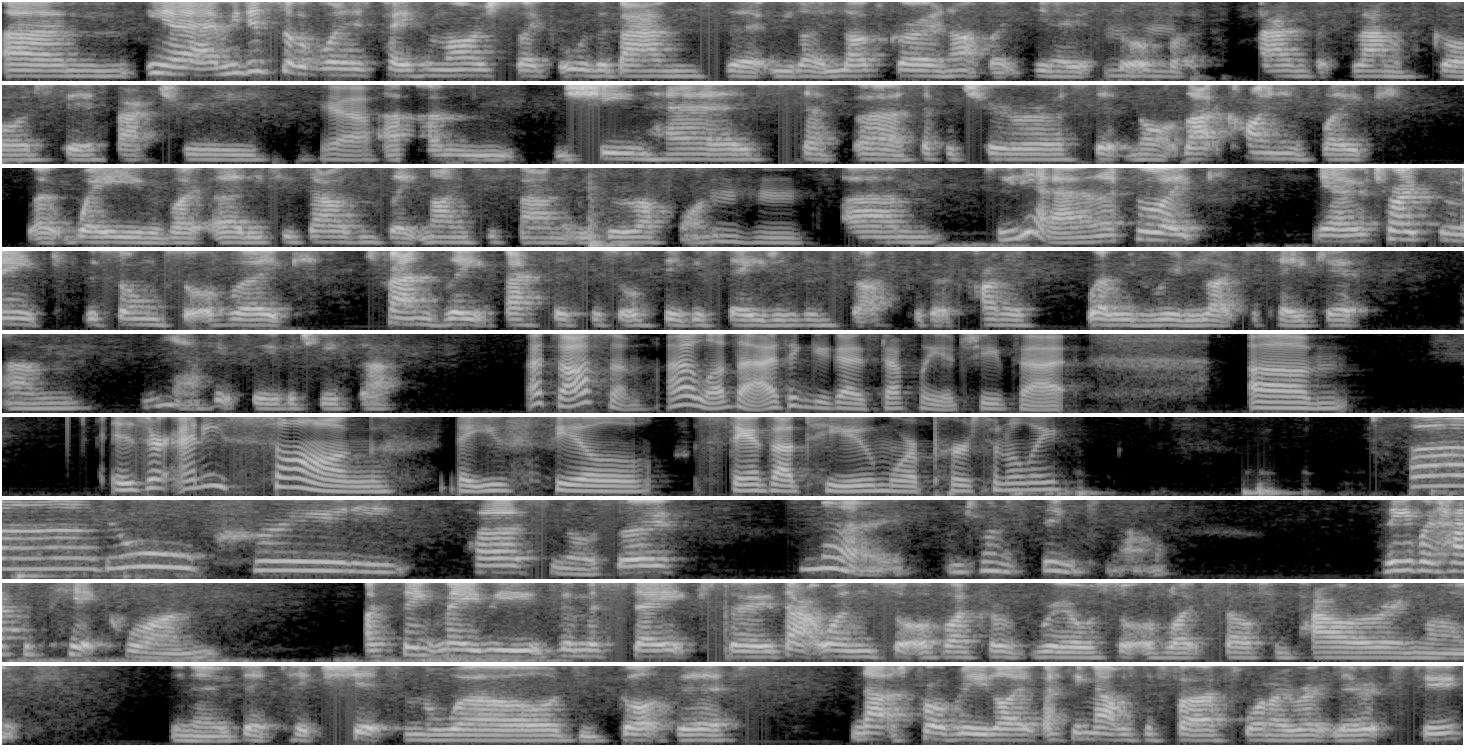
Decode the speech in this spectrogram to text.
Um, yeah, and we just sort of wanted to pay homage to like all the bands that we like loved growing up. Like, you know, it's sort of like bands like Lamb of God, Fear Factory, yeah um, Machine Head, Sep- uh, Sepultura, Slipknot, that kind of like like wave of like early 2000s, late 90s band that we grew up on. mm-hmm. Um, so yeah, and I feel like yeah, we tried to make the song sort of like translate better to sort of bigger stages and stuff because that's kind of where we'd really like to take it. Um, yeah, hopefully we've achieved that. that's awesome i love that i think you guys definitely achieved that um Is there any song that you feel stands out to you more personally? Uh, they're all pretty personal. So, no, I'm trying to think now. I think if I had to pick one, I think maybe the mistake. So that one's sort of like a real sort of like self empowering, like, you know, don't take shit from the world. You've got this. And that's probably like, I think that was the first one I wrote lyrics to.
